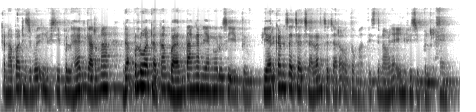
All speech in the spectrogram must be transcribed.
Kenapa disebut invisible hand? Karena tidak perlu ada tambahan tangan yang ngurusi itu. Biarkan saja jalan secara otomatis. Itu namanya invisible hand.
